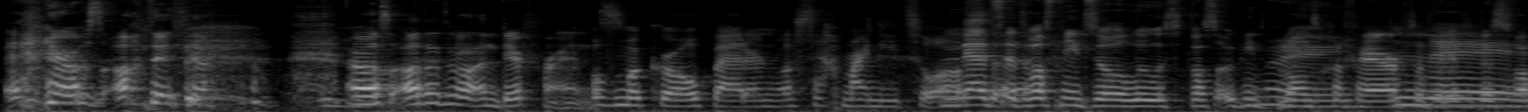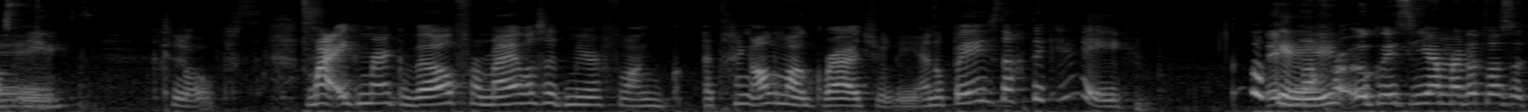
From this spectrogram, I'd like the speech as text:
er was altijd, er was altijd wel een difference. Of mijn curl pattern was zeg maar niet zoals... Net, eh, het was niet zo loose, het was ook niet blond Nee. geverfd of iets, dus het was Nee. niet... Klopt. Maar ik merk wel, voor mij was het meer van... Het ging allemaal gradually. En opeens dacht ik, hé, hey, Ik mag er ook weten, ja, maar dat was het.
